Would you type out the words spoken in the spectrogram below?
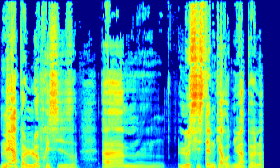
Mais Apple le précise, euh, le système qui a retenu Apple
